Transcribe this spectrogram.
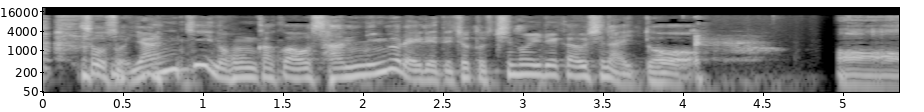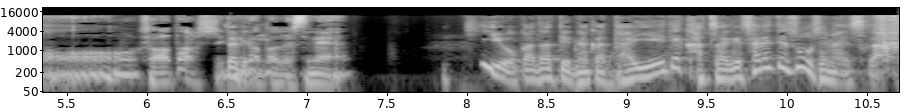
そうそう。ヤンキーの本格派を3人ぐらい入れて、ちょっと血の入れ替えをしないと、ああ、さあ新しい見方ですね。キー岡田ってなんか大英でカツアゲされてそうじゃないですか。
